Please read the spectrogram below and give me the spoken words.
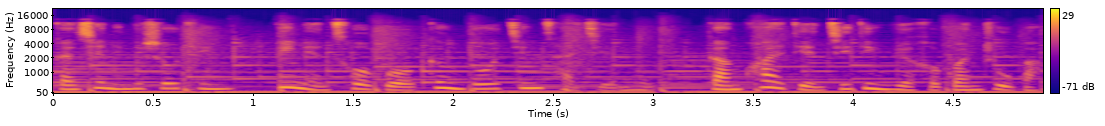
感谢您的收听，避免错过更多精彩节目，赶快点击订阅和关注吧。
